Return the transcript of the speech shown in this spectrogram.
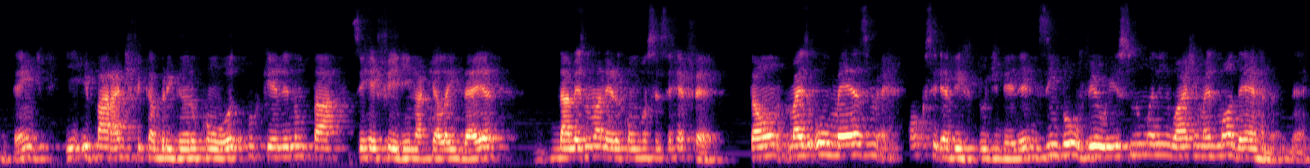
entende? E, e, parar de ficar brigando com o outro porque ele não está se referindo àquela ideia da mesma maneira como você se refere. Então, mas o Mesmer, qual que seria a virtude dele? Ele desenvolveu isso numa linguagem mais moderna, né?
